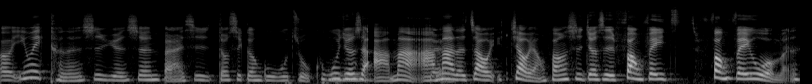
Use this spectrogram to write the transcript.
呃，因为可能是原生本来是都是跟姑姑住，姑姑就是阿妈，阿妈的教教养方式就是放飞放飞我们，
